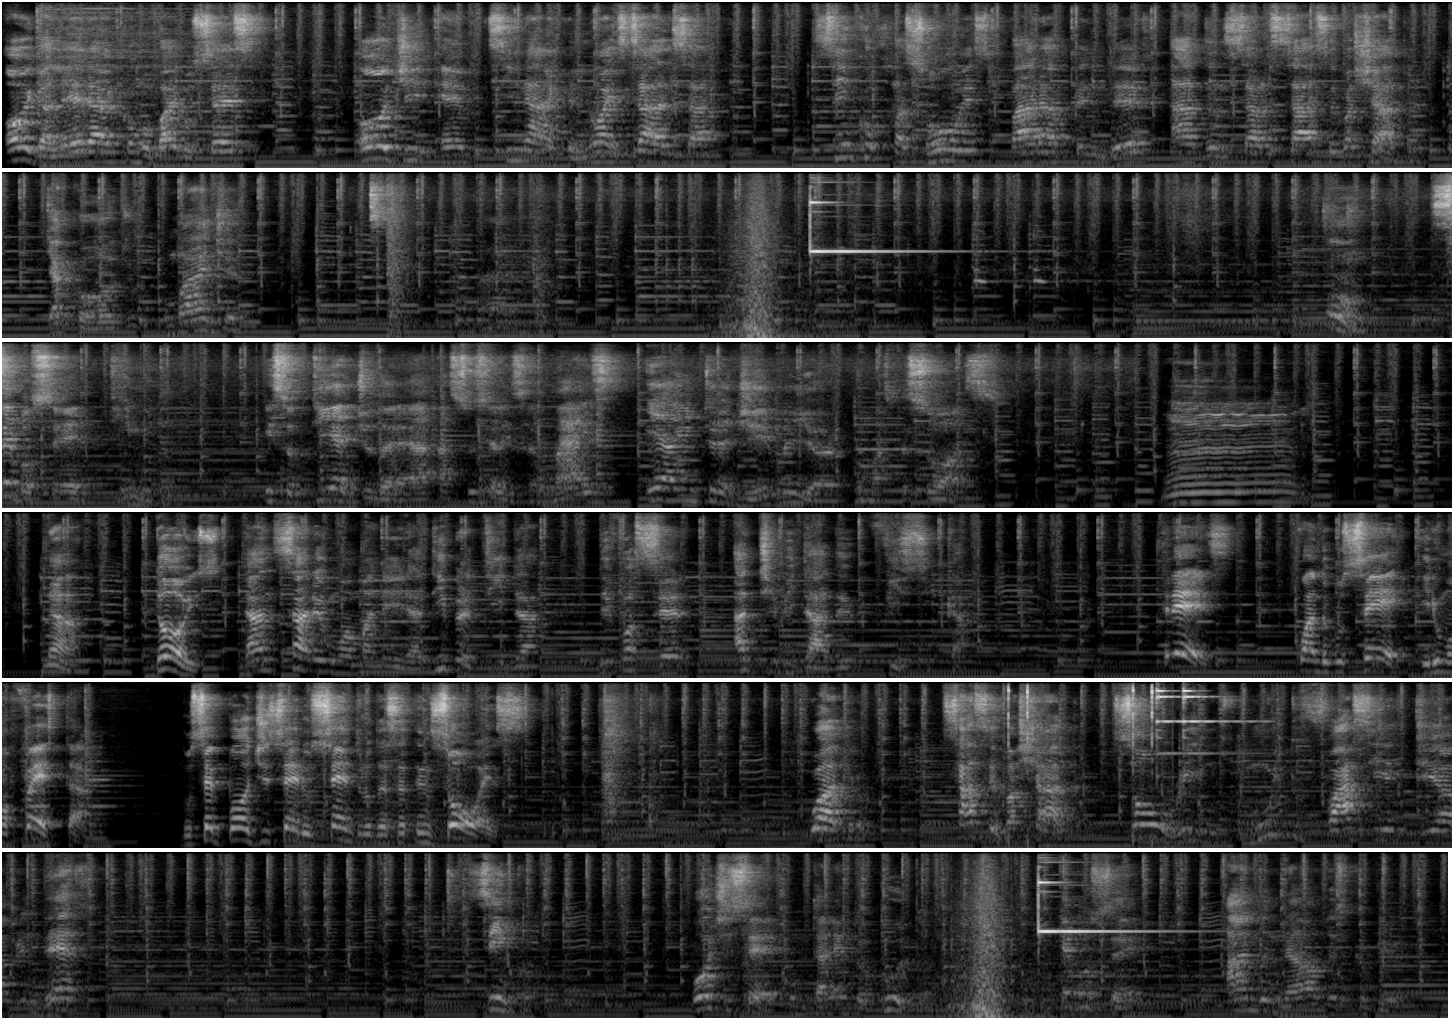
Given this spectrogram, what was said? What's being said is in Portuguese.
Oi galera, como vai vocês? Hoje em Ensinar que não é salsa 5 razões para aprender a dançar salsa bachata de acordo com a Angela. Um, se você é tímido, isso te ajudará a socializar mais e a interagir melhor com as pessoas. Hum... Não. 2. Dançar é uma maneira divertida de fazer atividade física. 3. Quando você ir a uma festa, você pode ser o centro das atenções. 4. Salsa e bachata são ritmos muito fáceis de aprender. 5. Pode ser um talento oculto que você ainda não descobriu.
